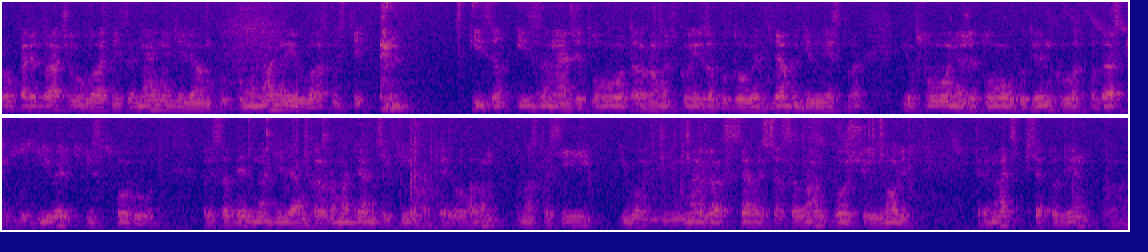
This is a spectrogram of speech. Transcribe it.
Про передачу у власність земельну ділянку комунальної власності із земель житлового та громадської забудови для будівництва і обслуговування житлового будинку, господарських будівель і споруд. Присадибна ділянка громадянці Кіролан Анастасії Іванівні в межах селища Саван площею 01351 га.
